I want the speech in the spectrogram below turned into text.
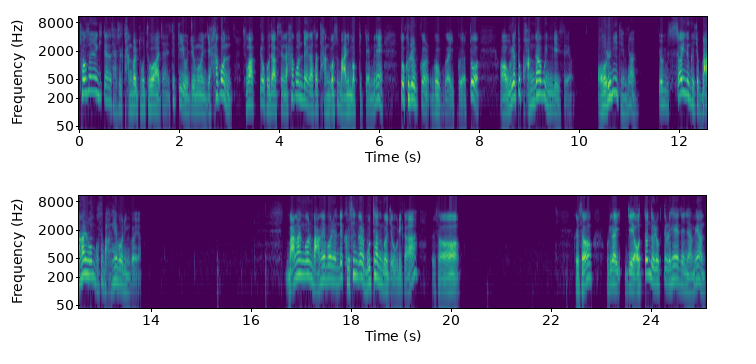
청소년기 때는 사실 단 걸 더 좋아하잖아요. 특히 요즘은 이제 학원 중학교 고등학생은 학원대 가서 단 것을 많이 먹기 때문에 또 그럴 거가 있고요. 또 어, 우리가 또 관가하고 있는 게 있어요. 어른이 되면 여기 써 있는 거죠. 망할 놈은 벌써 망해버린 거예요. 망한 거는 망해버렸는데 그 생각을 못 하는 거죠, 우리가. 그래서 그래서 우리가 이제 어떤 노력들을 해야 되냐면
